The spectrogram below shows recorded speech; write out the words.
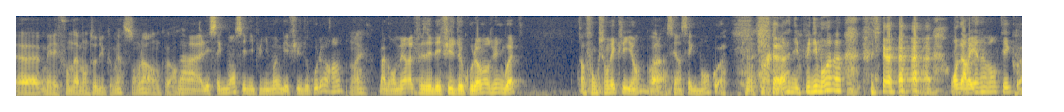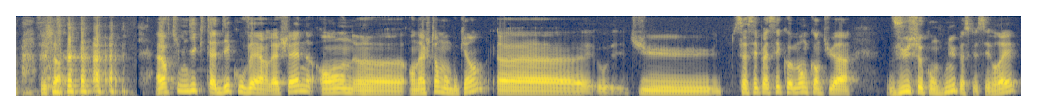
Euh, mais les fondamentaux du commerce sont là encore. Bah, les segments, c'est ni plus ni moins que des fiches de couleur. Hein. Ma grand-mère, elle faisait des fiches de couleur dans une boîte. En fonction des clients, voilà, c'est un segment, quoi. ni plus ni moins. On n'a rien inventé, quoi. C'est ça. Alors, tu me dis que tu as découvert la chaîne en, euh, en achetant mon bouquin. Euh, tu... Ça s'est passé comment quand tu as vu ce contenu? Parce que c'est vrai,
